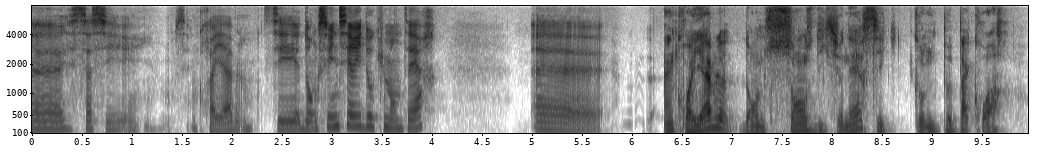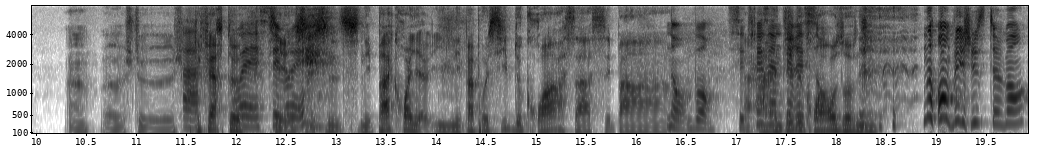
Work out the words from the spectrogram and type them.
Euh, ça, c'est incroyable. C'est donc c'est une série documentaire. Euh, incroyable dans le sens dictionnaire, c'est qu'on ne peut pas croire. Hein euh, je, te, je ah, préfère te. Ouais, ce, n'est pas croyable. Il n'est pas possible de croire à ça. C'est pas. Non, bon, c'est très intéressant. de croire aux ovnis. non, mais justement,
